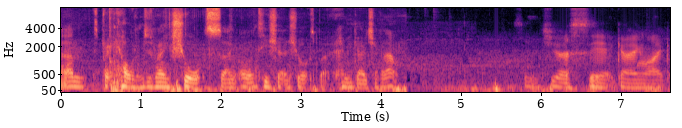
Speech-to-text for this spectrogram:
Um, it's pretty cold. I'm just wearing shorts, so I'm on a t-shirt and shorts. But here we go. Check it out. So you just see it going like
